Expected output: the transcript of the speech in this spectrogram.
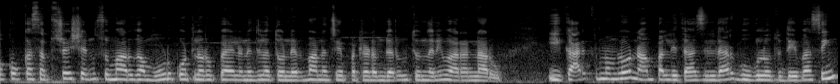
ఒక్కొక్క సబ్స్టేషన్ సుమారుగా మూడు కోట్ల రూపాయల నిధులతో నిర్మాణం చేపట్టడం జరుగుతుందని వారన్నారు. ఈ కార్యక్రమంలో నాంపల్లి తహసీల్దార్ గూగులోతు దేవాసింగ్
